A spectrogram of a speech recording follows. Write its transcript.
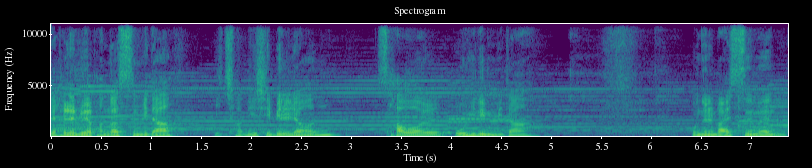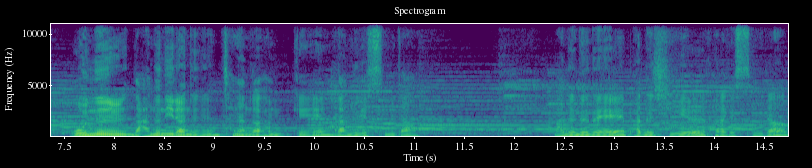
네, 할렐루야 반갑습니다. 2021년 4월 5일입니다. 오늘 말씀은 오늘 나는이라는 찬양과 함께 나누겠습니다. 많은 은혜 받으시길 바라겠습니다.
